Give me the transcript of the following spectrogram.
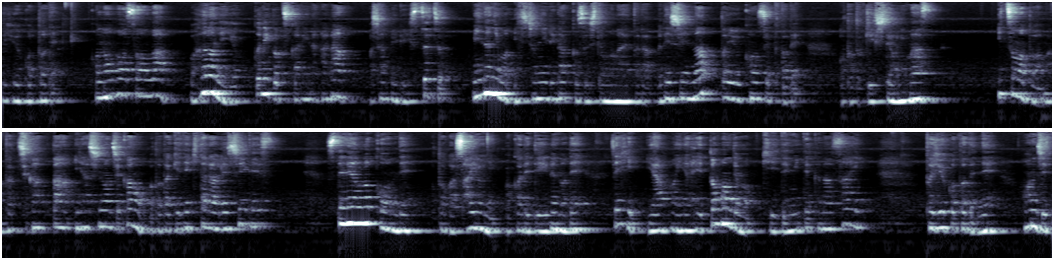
ということでこの放送はお風呂にゆっくりと浸かりながらおしゃべりしつつみんなにも一緒にリラックスしてもらえたら嬉しいなというコンセプトでお届けしております。いつもとはまた違った癒しの時間をお届けできたら嬉しいです。ステレオ録音で音が左右に分かれているのでぜひイヤホンやヘッドホンでも聞いてみてください。ということでね本日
